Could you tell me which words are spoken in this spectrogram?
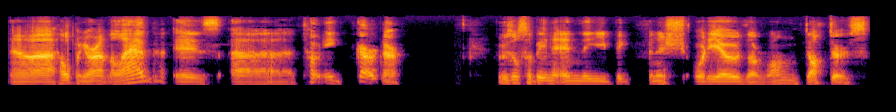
Now, uh, helping around the lab is uh, Tony Gardner, who's also been in the Big Finish audio The Wrong Doctors.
